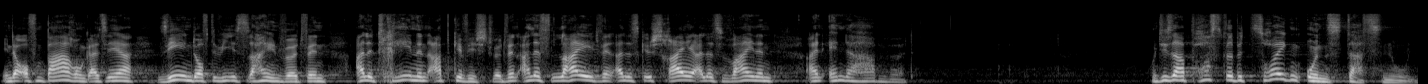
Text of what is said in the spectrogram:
In der Offenbarung, als er sehen durfte, wie es sein wird, wenn alle Tränen abgewischt wird, wenn alles Leid, wenn alles Geschrei, alles Weinen ein Ende haben wird. Und diese Apostel bezeugen uns das nun.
